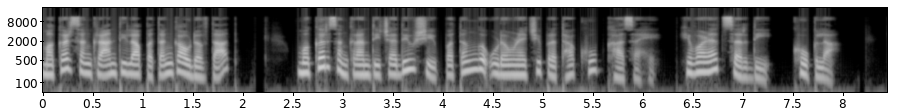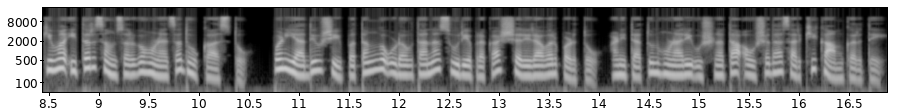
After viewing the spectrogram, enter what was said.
मकर संक्रांतीला पतंग उडवतात? मकर संक्रांतीच्या दिवशी पतंग उडवण्याची प्रथा खूप खास आहे. हिवाळ्यात सर्दी खोकला किंवा इतर संसर्ग होण्याचा धोका असतो. पण या दिवशी पतंग उडवताना सूर्यप्रकाश शरीरावर पडतो आणि त्यातून होणारी उष्णता औषधासारखी काम करते.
